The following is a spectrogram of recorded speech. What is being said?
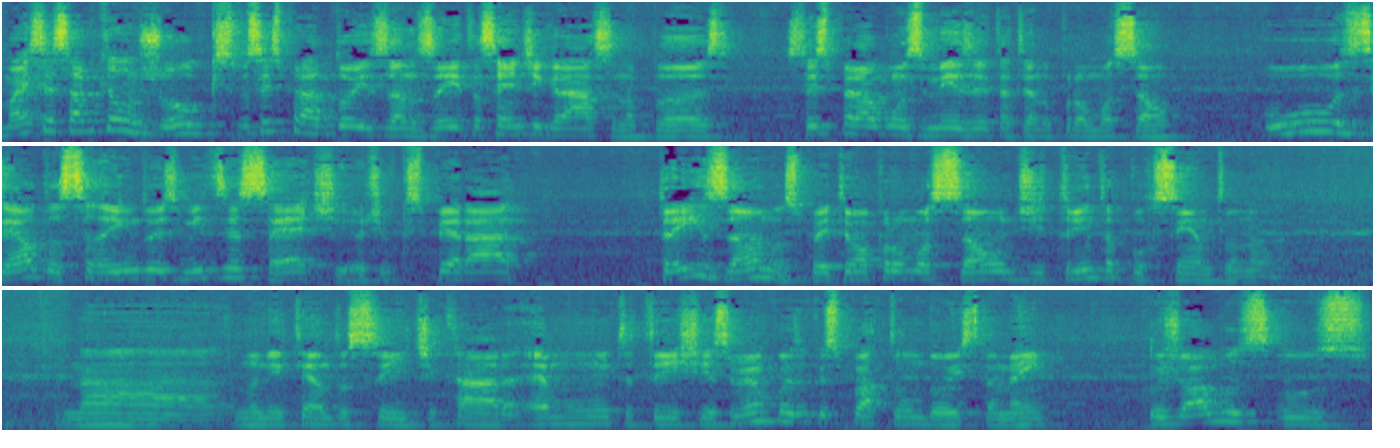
Mas você sabe que é um jogo que se você esperar dois anos aí, tá saindo de graça na Plus, se você esperar alguns meses aí, tá tendo promoção. O Zelda saiu em 2017, eu tive que esperar três anos para ele ter uma promoção de 30% na, na, no Nintendo Switch, cara. É muito triste isso. Mesma coisa com o Splatoon 2 também. Os jogos, os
